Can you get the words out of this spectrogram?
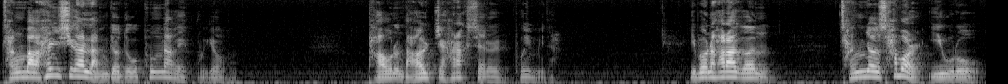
장마가 1시간 남겨두고 폭락했고요. 다우는 나흘째 하락세를 보입니다. 이번 하락은 작년 3월 이후로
